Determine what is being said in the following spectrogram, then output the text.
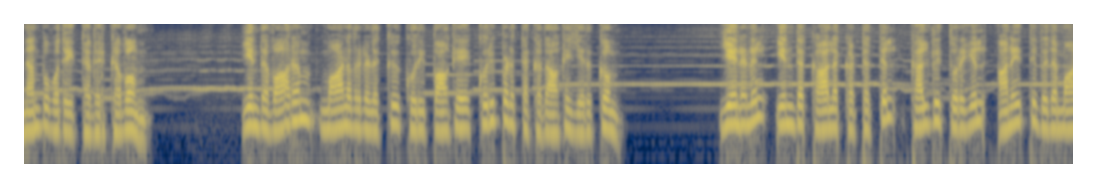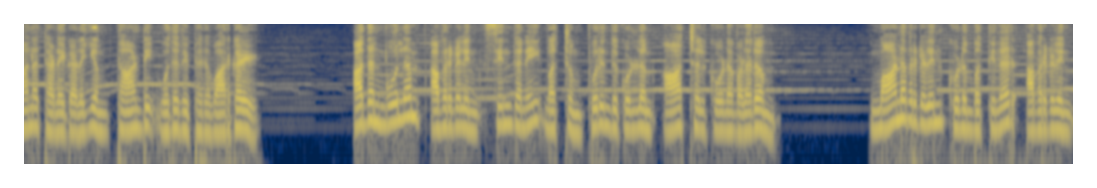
நம்புவதை தவிர்க்கவும். இந்த வாரம் மாணவர்களுக்கு குறிப்பாக குறிப்பிடத்தக்கதாக இருக்கும். ஏனெனில் இந்த காலகட்டத்தில் கல்வித்துறையில் அனைத்து விதமான தடைகளையும் தாண்டி உதவி பெறுவார்கள். அதன் மூலம் அவர்களின் சிந்தனை மற்றும் புரிந்து கொள்ளும் ஆற்றல் கூட வளரும். மாணவர்களின் குடும்பத்தினர் அவர்களின்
